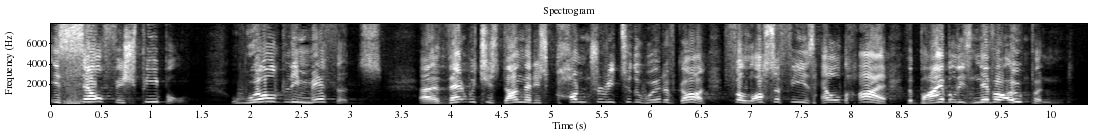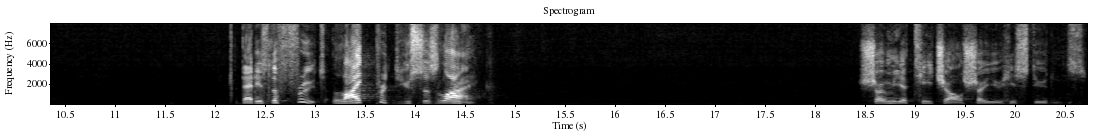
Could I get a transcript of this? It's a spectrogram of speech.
is selfish people, worldly methods, uh, that which is done that is contrary to the Word of God. Philosophy is held high, the Bible is never opened. That is the fruit. Like produces like. Show me a teacher, I'll show you his students.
